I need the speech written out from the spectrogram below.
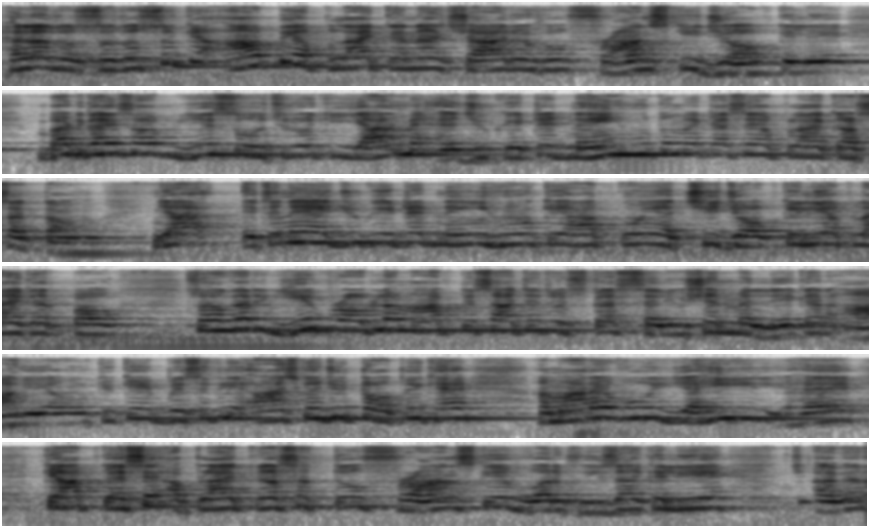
हेलो दोस्तों दोस्तों, क्या आप भी अप्लाई करना चाह रहे हो फ्रांस की जॉब के लिए? बट गाइस आप ये सोच रहे हो कि यार मैं एजुकेटेड नहीं हूँ तो मैं कैसे अप्लाई कर सकता हूँ? या इतने एजुकेटेड नहीं हूँ कि आप कोई अच्छी जॉब के लिए अप्लाई कर पाओ? सो अगर ये प्रॉब्लम आपके साथ है तो इसका सोल्यूशन मैं लेकर आ गया हूँ। क्योंकि बेसिकली आज का जो टॉपिक है, हमारा वो यही है कि आप कैसे अप्लाई कर सकते हो फ्रांस के वर्क वीज़ा के लिए। अगर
